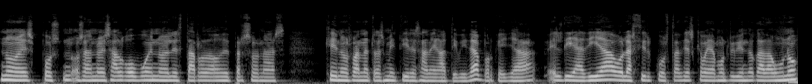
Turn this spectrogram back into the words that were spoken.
no es o sea, no es algo bueno el estar rodeado de personas que nos van a transmitir esa negatividad, porque ya el día a día o las circunstancias que vayamos viviendo cada uno,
